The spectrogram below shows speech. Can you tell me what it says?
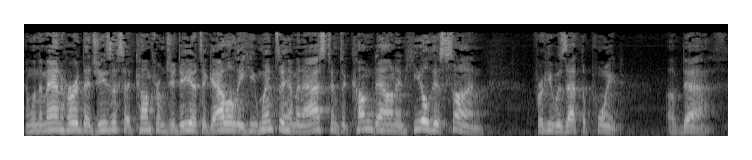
And when the man heard that Jesus had come from Judea to Galilee, he went to him and asked him to come down and heal his son, for he was at the point of death.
